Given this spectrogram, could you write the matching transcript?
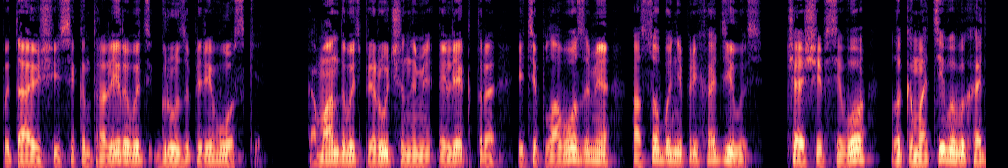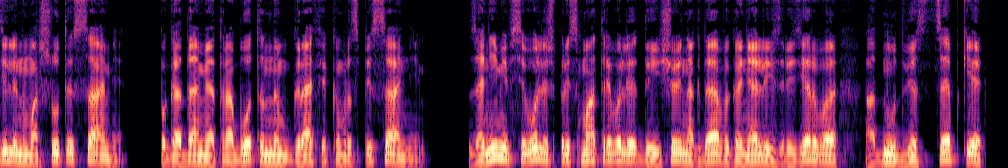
пытающиеся контролировать грузоперевозки. Командовать прирученными электро- и тепловозами особо не приходилось. Чаще всего локомотивы выходили на маршруты сами, по годами отработанным графиком расписанием. За ними всего лишь присматривали, да еще иногда выгоняли из резерва одну-две сцепки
